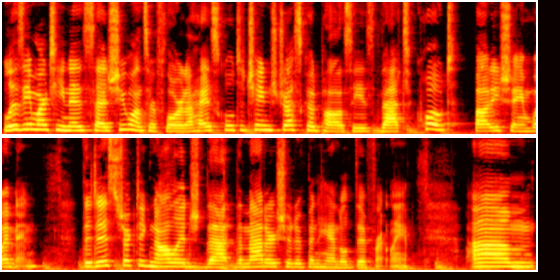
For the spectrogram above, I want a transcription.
Lizzie Martinez says she wants her Florida high school to change dress code policies that, quote, body shame women. The district acknowledged that the matter should have been handled differently. Um,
